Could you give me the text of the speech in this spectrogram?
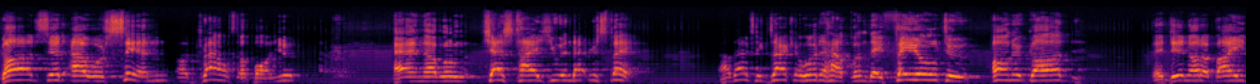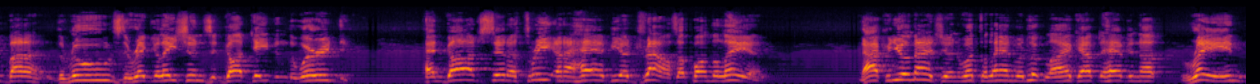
God said, I will send uh, a drought upon you, and I will chastise you in that respect. Now that's exactly what happened. They failed to honor God. They did not abide by the rules, the regulations that God gave in the Word. And God sent a three and a half year drought upon the land. Now, can you imagine what the land would look like after having not rain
